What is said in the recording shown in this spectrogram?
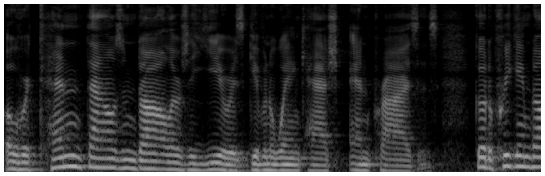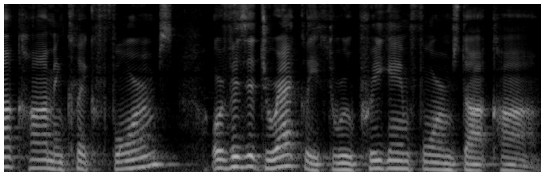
Over $10,000 a year is given away in cash and prizes. Go to pregame.com and click forums or visit directly through pregameforums.com,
